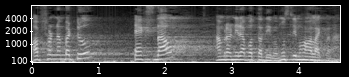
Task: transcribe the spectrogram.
অপশন নাম্বার টু ট্যাক্স দাও, আমরা নিরাপত্তা দিব। মুসলিম হওয়া লাগবে না।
